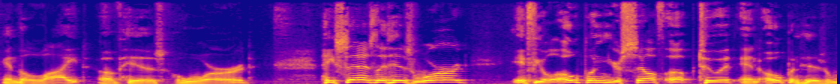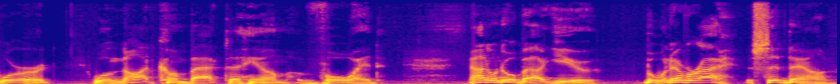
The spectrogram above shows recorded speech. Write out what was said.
in the light of His Word. He says that His Word, if you'll open yourself up to it and open His Word, will not come back to Him void. Now, I don't know about you, but whenever I sit down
